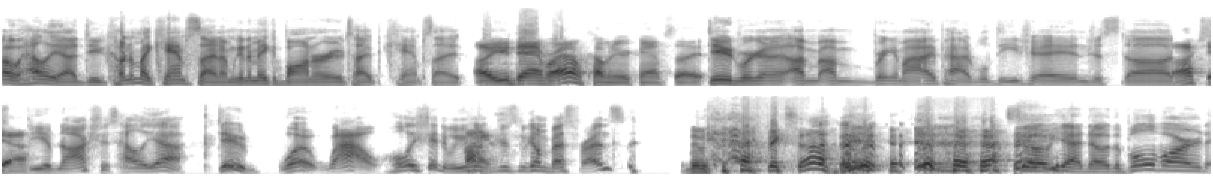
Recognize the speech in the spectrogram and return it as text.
Oh hell yeah, dude! Come to my campsite. I'm gonna make a Bonnaroo type campsite, Oh, you damn right. I'm coming to your campsite. dude. We're gonna. I'm. I'm bringing my iPad. We'll DJ and just uh just yeah. be obnoxious. Hell yeah, dude. What? Wow. Holy shit! Did we Nice. just become best friends? I think so. so yeah, no, the Boulevard.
